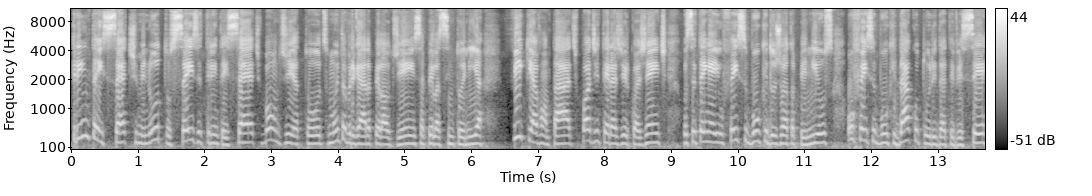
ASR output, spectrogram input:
37 minutos, 6 e 37. Bom dia a todos. Muito obrigada pela audiência, pela sintonia. Fique à vontade, pode interagir com a gente. Você tem aí o Facebook do JP News, o Facebook da Cultura e da TVC,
